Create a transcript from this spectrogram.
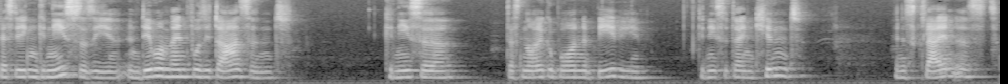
Deswegen genieße sie in dem Moment, wo sie da sind. Genieße das neugeborene Baby. Genieße dein Kind, wenn es klein ist,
